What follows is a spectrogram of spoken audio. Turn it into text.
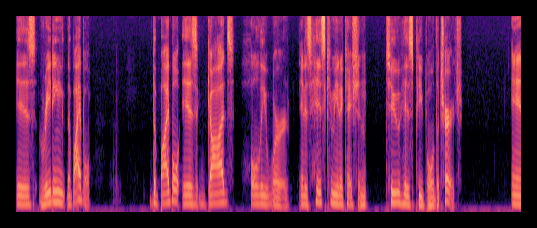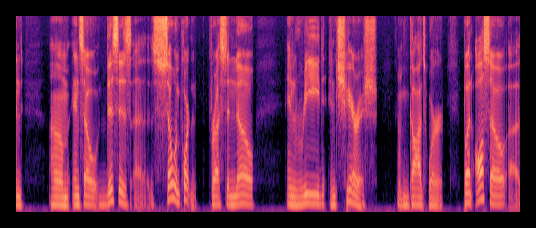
is reading the Bible. The Bible is God's holy word. It is His communication to His people, the church, and um, and so this is uh, so important for us to know and read and cherish um, God's word but also uh,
